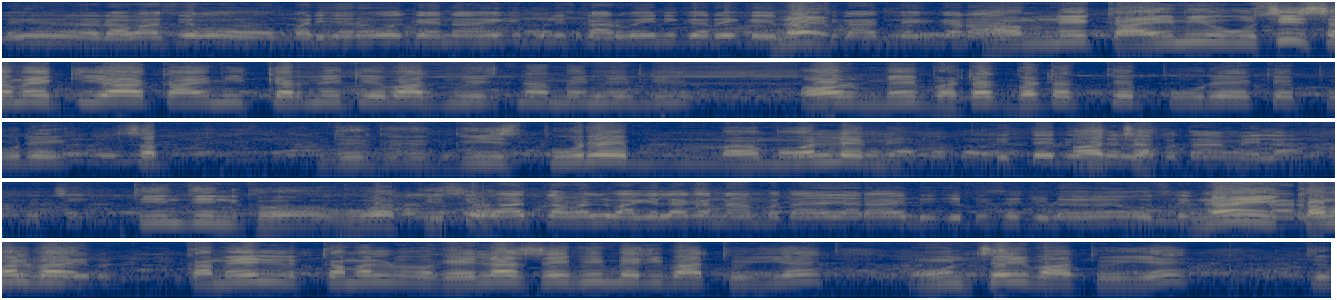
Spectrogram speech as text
लेकिन रवासियों को परिजनों का कहना है कि पुलिस कार्रवाई नहीं कर रही कई बार शिकायत लेकर हमने कायमी उसी समय किया कायमी करने के बाद विवेचना मैंने ली। और मैं भटक भटक के पूरे के पूरे सब इस पूरे मोहल्ले में। कितने दिन अच्छा। लापता है महिला तीन दिन को हुआ इसके बाद कमल वाघेला का नाम बताया जा रहा है बीजेपी से जुड़े हुए हैं उसके नहीं कमल। कमल कमल वघेला से भी मेरी बात हुई है उनसे ही बात हुई है तो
